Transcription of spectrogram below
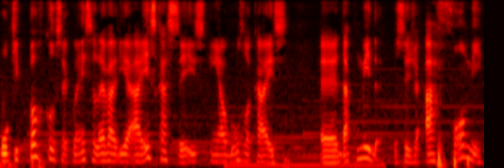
O que, por consequência, levaria à escassez em alguns locais é, da comida. Ou seja, a fome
